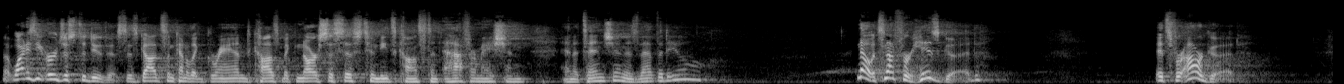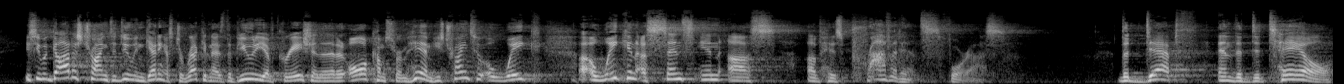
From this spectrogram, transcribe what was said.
Why does He urge us to do this? Is God some kind of like grand cosmic narcissist who needs constant affirmation and attention? Is that the deal? No, it's not for His good, it's for our good. You see, what God is trying to do in getting us to recognize the beauty of creation and that it all comes from Him, He's trying to awake, uh, awaken a sense in us of His providence for us. The depth and the detail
